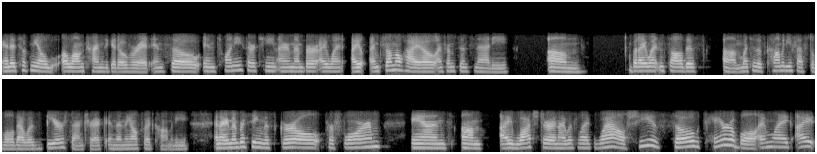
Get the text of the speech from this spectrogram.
and it took me a, a long time to get over it. And so in 2013, I remember I went I I'm from Ohio. I'm from Cincinnati. Um but I went and saw this um went to this comedy festival that was beer centric and then they also had comedy and I remember seeing this girl perform and um I watched her and I was like, wow, she is so terrible. I'm like I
